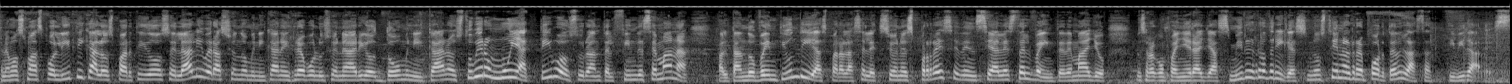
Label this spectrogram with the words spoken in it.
Tenemos más política. Los partidos de la Liberación Dominicana y Revolucionario Dominicano estuvieron muy activos durante el fin de semana, faltando 21 días para las elecciones presidenciales del 20 de mayo. Nuestra compañera Yasmiri Rodríguez nos tiene el reporte de las actividades.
